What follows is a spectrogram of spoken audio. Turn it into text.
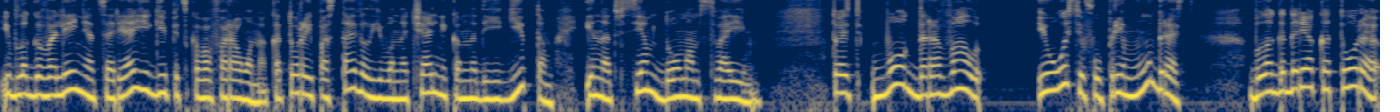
и благоволение царя египетского фараона, который поставил его начальником над Египтом и над всем домом своим. То есть Бог даровал Иосифу премудрость благодаря которой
